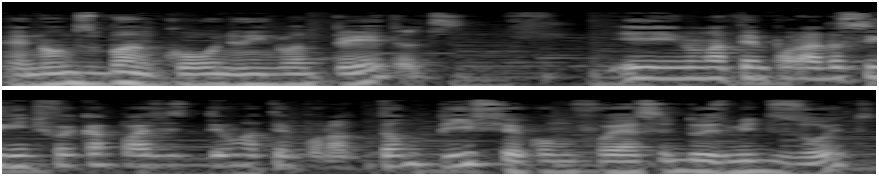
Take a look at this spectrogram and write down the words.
é, não desbancou o New England Patriots. E numa temporada seguinte foi capaz de ter uma temporada tão pífia como foi essa de 2018.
